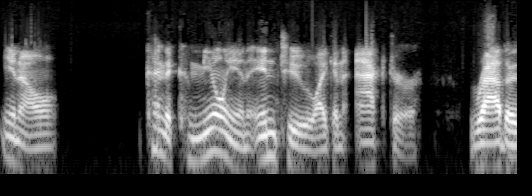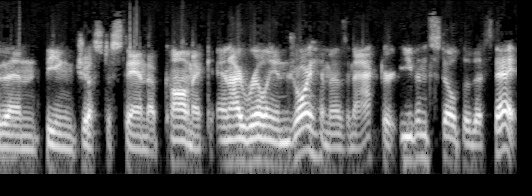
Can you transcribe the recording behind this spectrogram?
you know, kind of chameleon into like an actor rather than being just a stand-up comic. And I really enjoy him as an actor, even still to this day.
